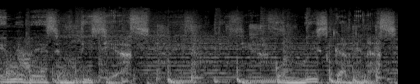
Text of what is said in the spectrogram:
MBS Noticias con Luis Cárdenas.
